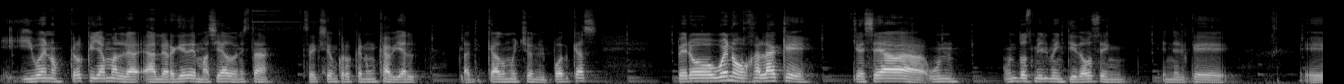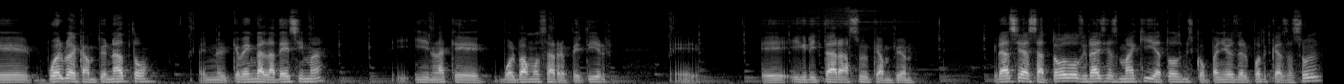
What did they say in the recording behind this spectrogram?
Y, y bueno, creo que ya me alar- alargué demasiado en esta sección. Creo que nunca había platicado mucho en el podcast. Pero bueno, ojalá que, que sea un, un 2022 en, en el que eh, vuelva el campeonato, en el que venga la décima y, en la que volvamos a repetir eh, eh, y gritar azul campeón. Gracias a todos, gracias Maki y a todos mis compañeros del podcast azul.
